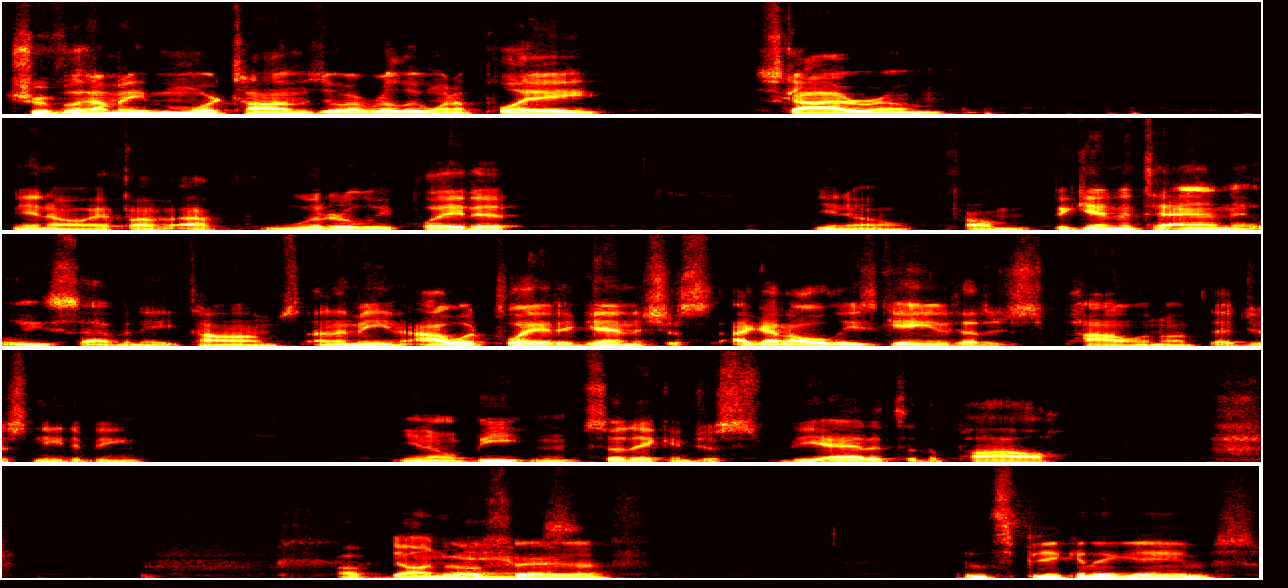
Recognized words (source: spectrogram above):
Truthfully, how many more times do I really want to play Skyrim? You know, if I've, I've literally played it you know, from beginning to end at least seven, eight times. And I mean, I would play it again. It's just I got all these games that are just piling up that just need to be, you know, beaten so they can just be added to the pile of done No, games. fair enough. And speaking of games,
